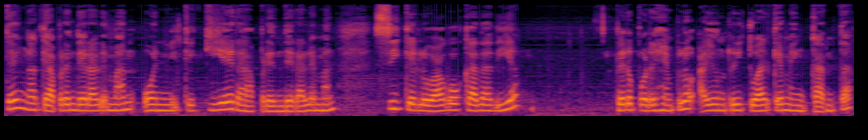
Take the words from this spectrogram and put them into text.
tenga que aprender alemán o en el que quiera aprender alemán, sí que lo hago cada día. Pero por ejemplo hay un ritual que me encanta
